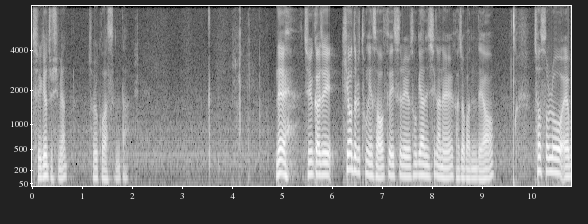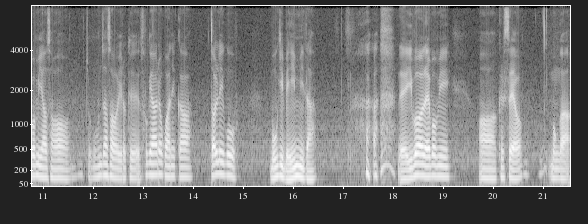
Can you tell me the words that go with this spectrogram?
즐겨주시면 좋을 것 같습니다. 네, 지금까지 키워드를 통해서 페이스를 소개하는 시간을 가져봤는데요. 첫 솔로 앨범이어서 좀 혼자서 이렇게 소개하려고 하니까 떨리고 목이 메입니다. 네, 이번 앨범이 어, 글쎄요. 뭔가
